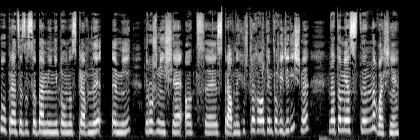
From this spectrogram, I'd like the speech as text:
Współpraca z osobami niepełnosprawnymi różni się od e, sprawnych. Już trochę o tym powiedzieliśmy, natomiast e, no właśnie.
